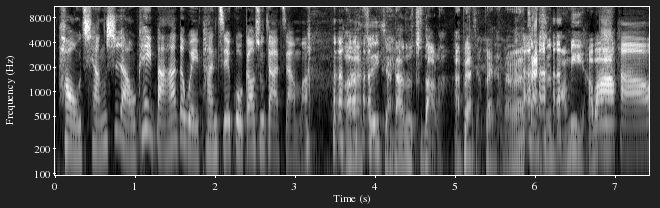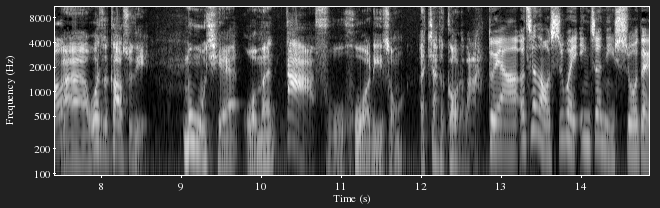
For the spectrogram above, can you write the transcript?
好强势啊！我可以把它的尾盘结果告诉大家吗？啊，这一讲大家都知道了啊！不要讲，不要讲，不要讲，暂时保密，好吧？好啊，我只告诉你。目前我们大幅获利中，啊，这样就够了吧？对啊，而且老师我也印证你说的，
